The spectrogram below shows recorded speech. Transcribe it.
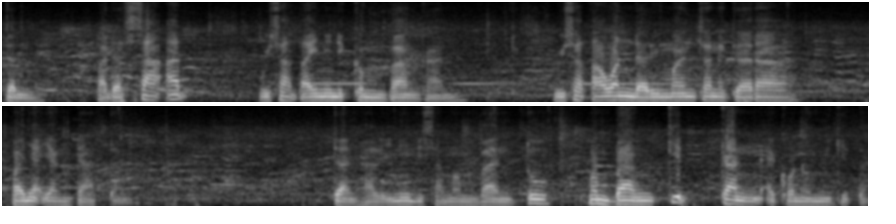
Dan pada saat wisata ini dikembangkan, wisatawan dari mancanegara banyak yang datang dan hal ini bisa membantu membangkitkan ekonomi kita.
